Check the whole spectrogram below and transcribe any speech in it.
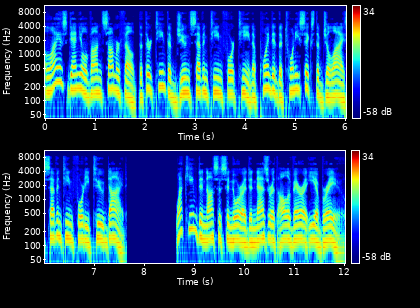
Elias Daniel von Sommerfeld the 13th of June 1714 appointed the 26th of July 1742 died Joaquim de Nossa Senhora de Nazareth Oliveira e Abreu,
